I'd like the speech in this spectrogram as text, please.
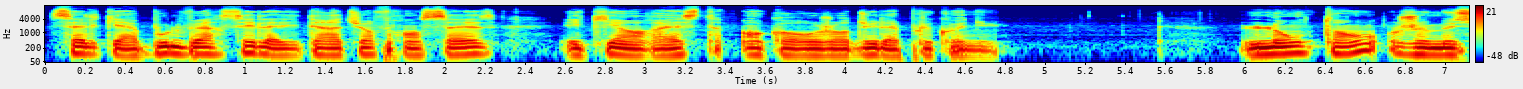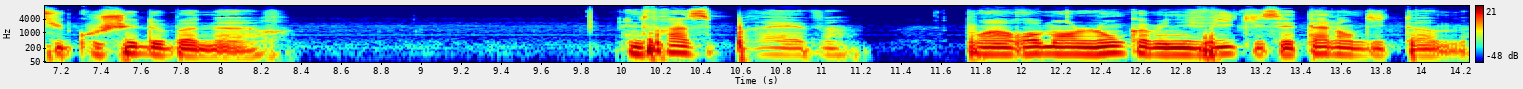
celle qui a bouleversé la littérature française et qui en reste encore aujourd'hui la plus connue. Longtemps, je me suis couché de bonne heure. Une phrase brève pour un roman long comme une vie qui s'étale en dix tomes,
